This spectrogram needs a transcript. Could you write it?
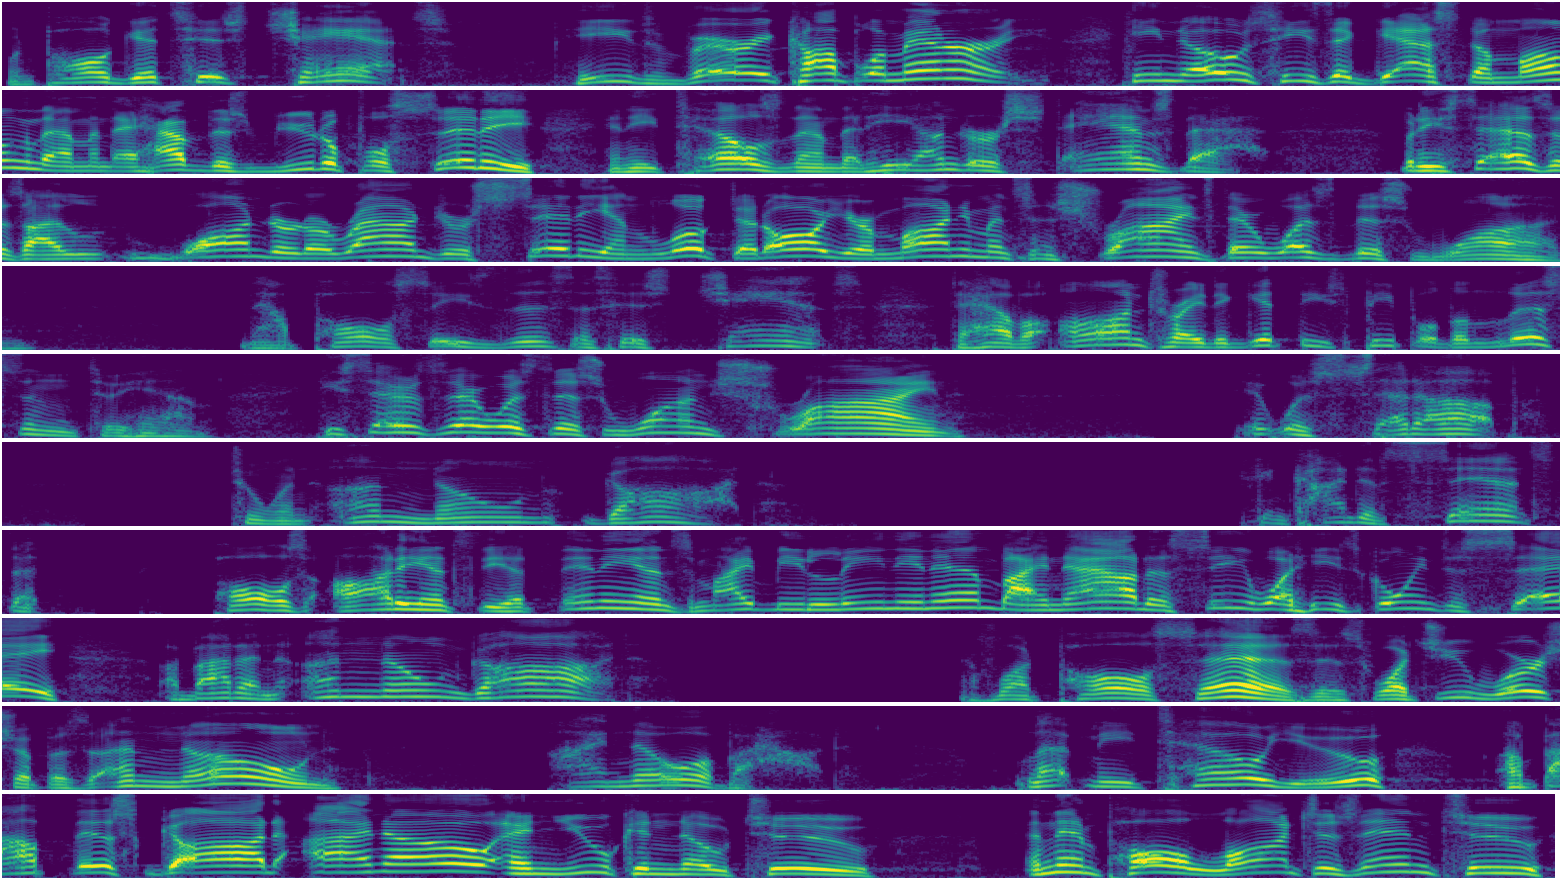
when Paul gets his chance, he's very complimentary. He knows he's a guest among them and they have this beautiful city, and he tells them that he understands that. But he says, As I wandered around your city and looked at all your monuments and shrines, there was this one. Now, Paul sees this as his chance to have an entree to get these people to listen to him. He says there was this one shrine, it was set up to an unknown God can kind of sense that Paul's audience, the Athenians, might be leaning in by now to see what he's going to say about an unknown God. And what Paul says is what you worship is unknown, I know about. Let me tell you about this God I know, and you can know too. And then Paul launches into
